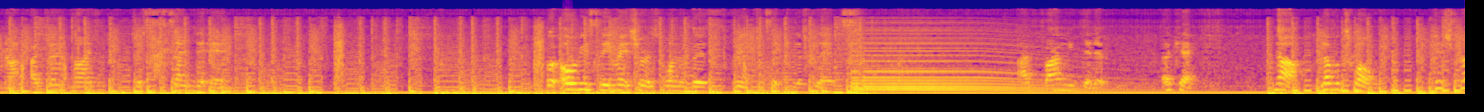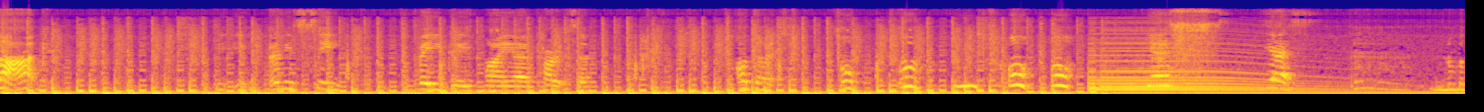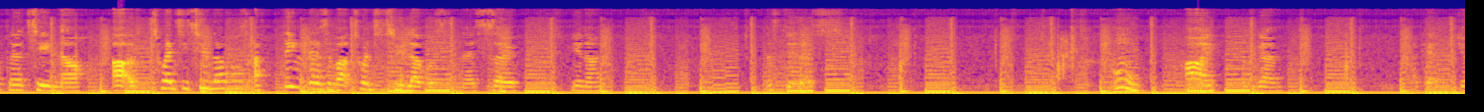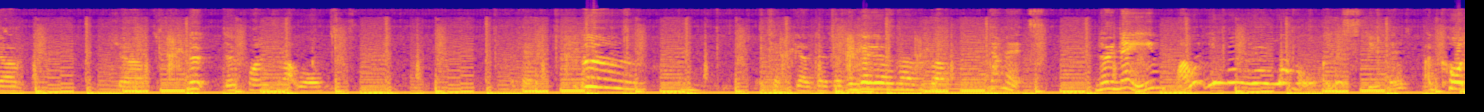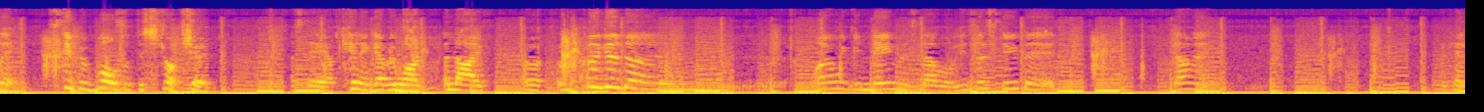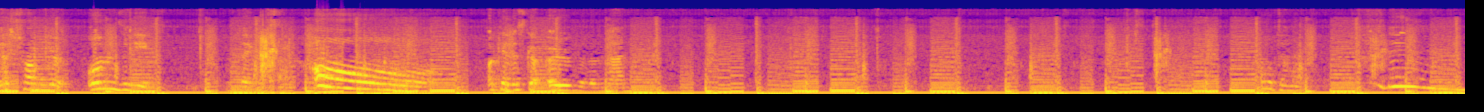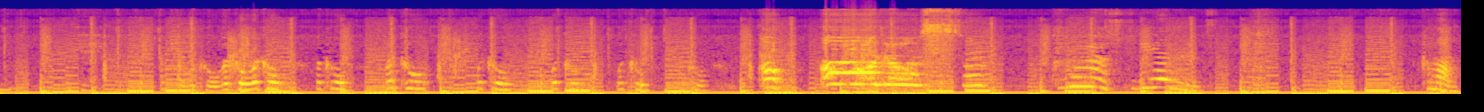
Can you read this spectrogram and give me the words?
obviously make sure it's one of those three particular clips. I finally did it. Okay. Now, level 12. Pitch black. You, you can only see vaguely my uh, character. Oh damn it. Oh, oh, oh, oh. Yes! Yes! Number 13 now. Out of 22 levels, I think there's about 22 levels in this, so you know. This. Ooh, hi, how's it going? Okay, jump, jump. No, don't fall into that wall. Okay. Ooh. Okay, go, go, go, go, go, go, go, go, go. Damn it! No name? Why wouldn't you name your level? Are you stupid? I'd call it Stupid Walls of Destruction. As they are killing everyone alive uh, I'm gonna die. You name this level? You're so stupid. Damn it. Okay, let's try and go underneath things. Oh! Okay, let's go over them then. Oh, damn it. Hmm. Okay. Okay, we're cool, we're cool, we're cool, we're cool, we're cool. We're cool. We're cool. We're cool. We're cool. Oh! Oh no! So close to the end. Come on.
